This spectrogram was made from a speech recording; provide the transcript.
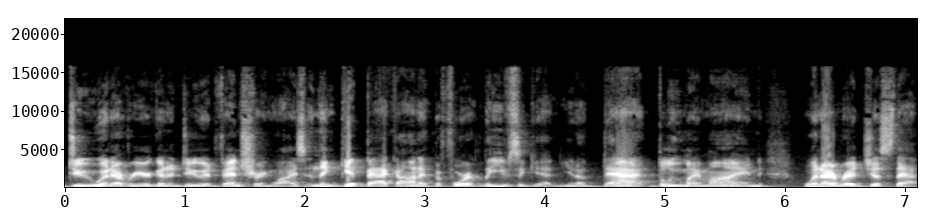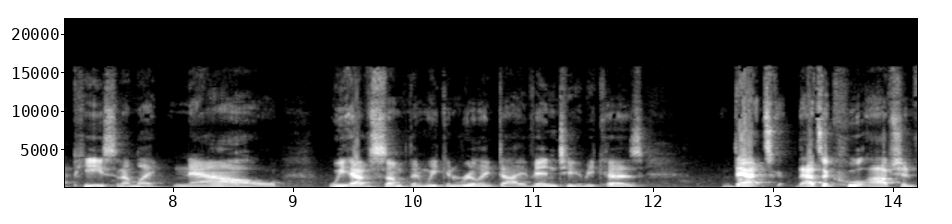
do whatever you're going to do adventuring wise, and then get back on it before it leaves again. You know, that blew my mind when I read just that piece, and I'm like, now we have something we can really dive into because that's that's a cool option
